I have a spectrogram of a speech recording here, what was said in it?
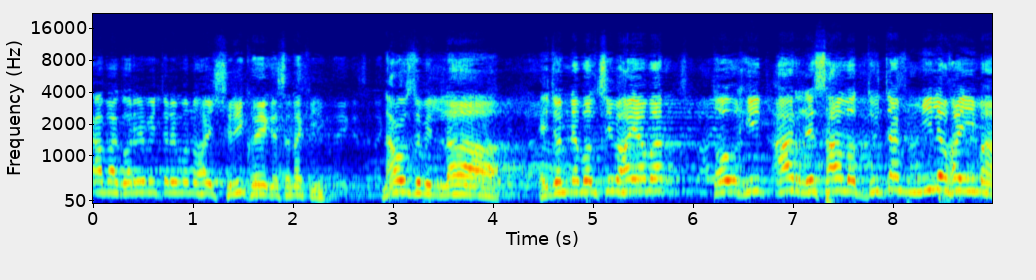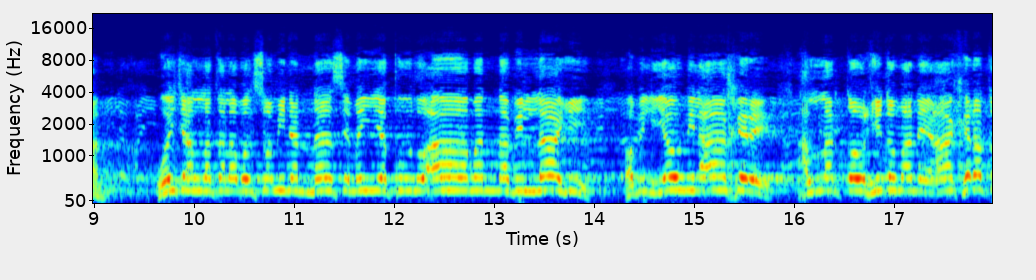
কাবাগরের ভিতরে মনে হয় শিরিক হয়ে গেছে নাকি? নাউজুবিল্লাহ। এই জন্য বলছি ভাই আমার, তৌহিদ আর রেসালত দুইটা মিলে হয় ইমান ওই যে আল্লাহ তালা বলছে বিল্লাহি। অবিল ইয়াউমিল আখিরে, আল্লাহর তৌহিদ মানে আখেরাত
